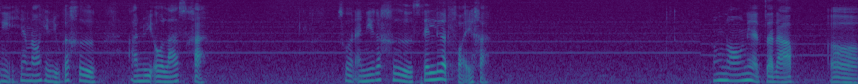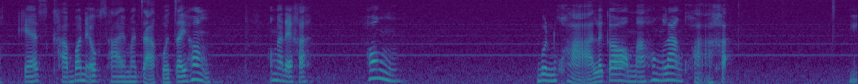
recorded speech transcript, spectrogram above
นี่ที่น้องเห็นอยู่ก็คืออันวิโอลัสค่ะ ส่วนอันนี้ก็คือเส้นเลือดฝอยค่ะ น้องๆเนี่ยจะรับเอ่อ แก๊สคาร์บอนไดออกไซด์มาจากหัวใจห้อง ห้องอะไรคะ ห้องบนขวาแล้วก็มาห้องล่างขวาค่ะ นี่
